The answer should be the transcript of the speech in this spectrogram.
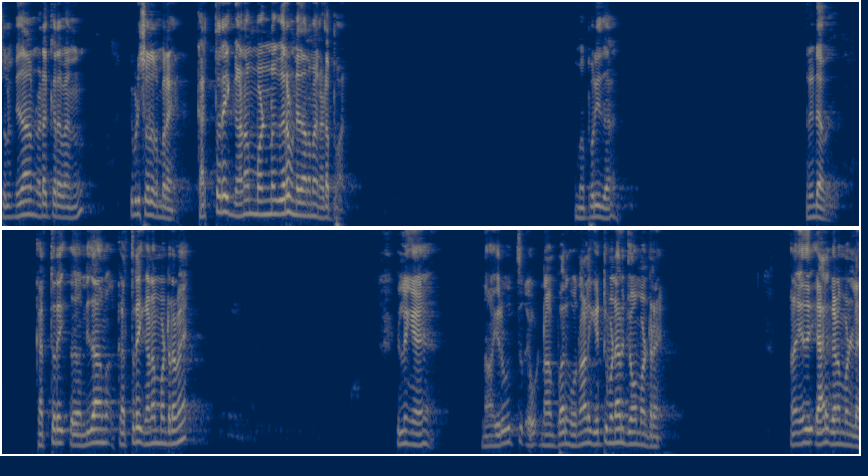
சொல்ல நிதானம் நடக்கிறவன் இப்படி சொல்ல விரும்புகிறேன் கர்த்தரை கனம் பண்ணுகிறவன் நிதானமாக நடப்பான். நம்ம புரியுதா? ரெண்டாவது கர்த்தரை நிதானம் கர்த்தரை கனம் பண்ணுறவன் இல்லைங்க நான் இருபத்தி நான் பாருங்கள் ஒரு நாளைக்கு எட்டு மணி நேரம் ஜோம் பண்ணுறேன் ஆனால் எது யாரும் கனம் பண்ணல.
